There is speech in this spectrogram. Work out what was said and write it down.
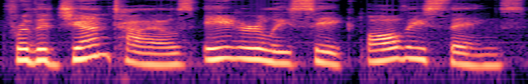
For the Gentiles eagerly seek all these things.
